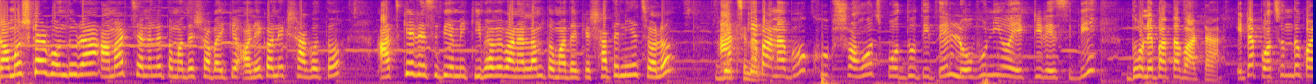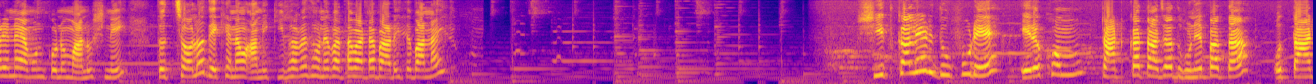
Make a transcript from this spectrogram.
নমস্কার বন্ধুরা আমার চ্যানেলে তোমাদের সবাইকে অনেক অনেক স্বাগত। আজকের রেসিপি আমি কীভাবে বানালাম তোমাদেরকে সাথে নিয়ে চলো আজকে বানাবো খুব সহজ পদ্ধতিতে লোভনীয় একটি রেসিপি ধনেপাতা বাটা। এটা পছন্দ করে না এমন কোনো মানুষ নেই। তো চলো দেখে নাও আমি কীভাবে ধনেপাতা বাটা বাড়িতে বানাই। শীতকালের দুপুরে এরকম টাটকা তাজা ধনেপাতা ও তার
